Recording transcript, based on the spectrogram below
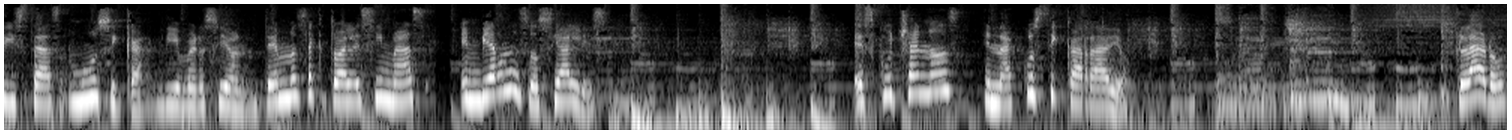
Entrevistas, música, diversión, temas actuales y más en Viernes Sociales. Escúchanos en Acústica Radio. Claro,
